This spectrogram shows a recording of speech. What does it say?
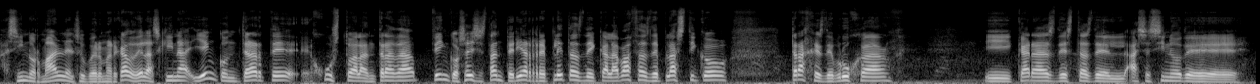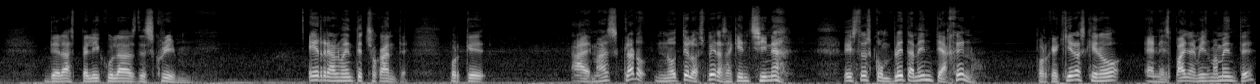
así normal, el supermercado de la esquina, y encontrarte justo a la entrada cinco o seis estanterías repletas de calabazas de plástico, trajes de bruja y caras de estas del asesino de, de las películas de Scream. Es realmente chocante, porque además, claro, no te lo esperas. Aquí en China esto es completamente ajeno, porque quieras que no, en España mismamente,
